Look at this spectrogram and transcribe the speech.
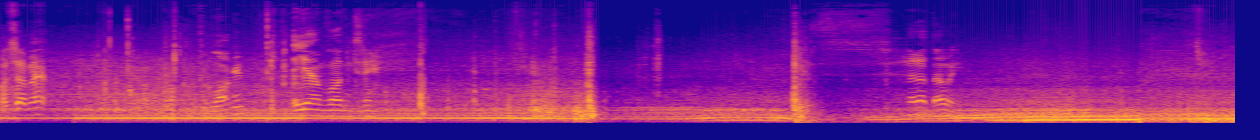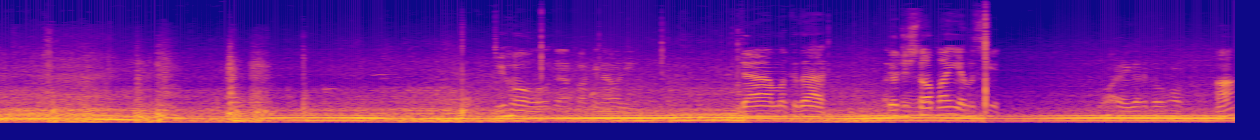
What's up, man? You vlogging? Yeah, I'm vlogging today. Head out that way. Yo, look at that fucking Audi. Damn, look at that. Yo, just stop by here, let's see it. Why? You gotta go home. Huh?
